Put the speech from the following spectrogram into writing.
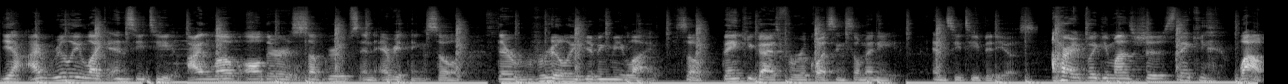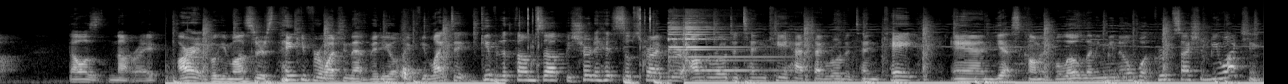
Yeah, I really like NCT. I love all their subgroups and everything. So they're really giving me life. So thank you guys for requesting so many NCT videos. All right, Boogy Monsters, thank you. Wow, that was not right. All right, Boogy Monsters, thank you for watching that video. If you liked it, give it a thumbs up. Be sure to hit subscribe. We're on the road to 10K, hashtag road to 10K. And yes, comment below letting me know what groups I should be watching.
